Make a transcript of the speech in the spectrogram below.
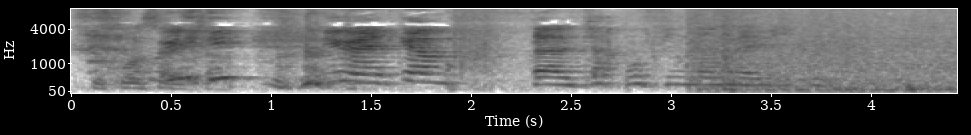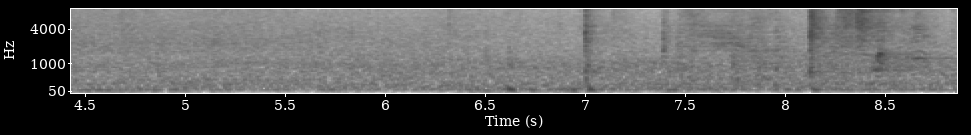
je suis coincé avec ça. Il va être comme. T'as le pire confinement de ma vie. Música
